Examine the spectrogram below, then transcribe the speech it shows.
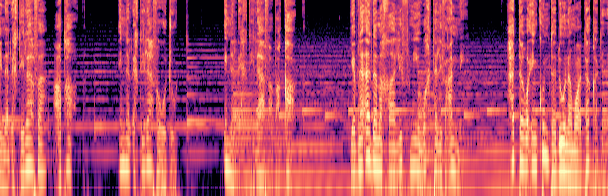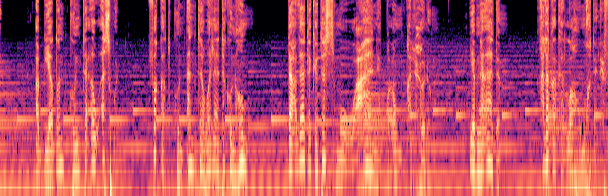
إن الاختلاف عطاء إن الاختلاف وجود إن الاختلاف بقاء. يا ابن آدم خالفني واختلف عني حتى وإن كنت دون معتقدي أبيضا كنت أو أسود فقط كن أنت ولا تكن هم. دع ذاتك تسمو وعانق عمق الحلم. يا ابن آدم خلقك الله مختلف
